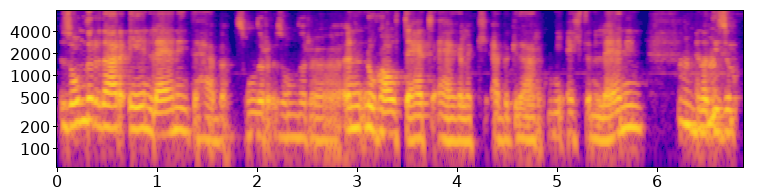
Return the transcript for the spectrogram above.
zonder daar één lijn in te hebben. Zonder, zonder, en nog altijd eigenlijk heb ik daar niet echt een lijn in. En dat mhm. is ook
